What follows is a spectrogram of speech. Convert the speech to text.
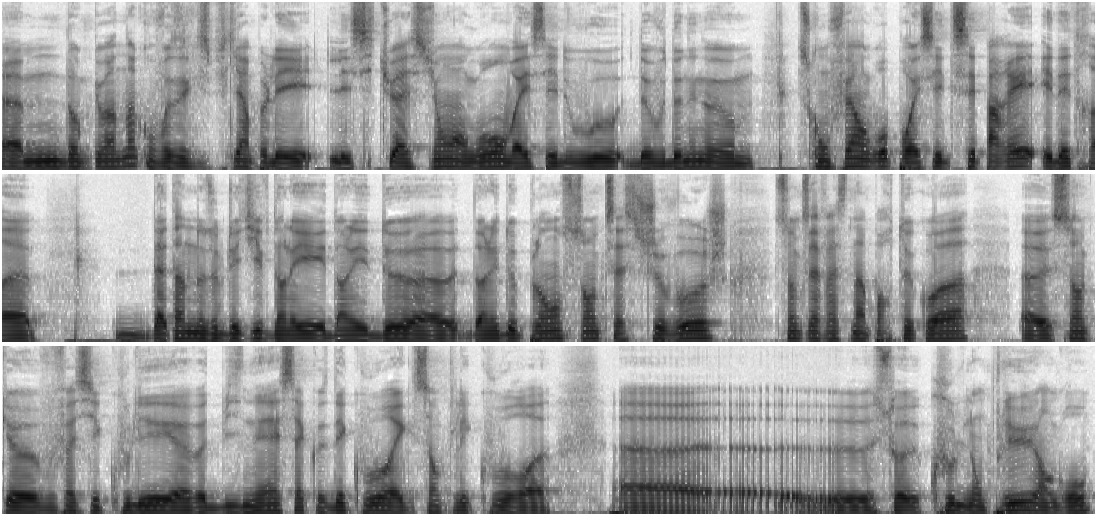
Euh, donc maintenant qu'on vous a expliqué un peu les, les situations, en gros, on va essayer de vous, de vous donner ce qu'on fait en gros pour essayer de séparer et d'être euh, d'atteindre nos objectifs dans les, dans, les deux, euh, dans les deux plans sans que ça se chevauche, sans que ça fasse n'importe quoi, sans que vous fassiez couler votre business à cause des cours et sans que les cours soient cool non plus, en gros.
